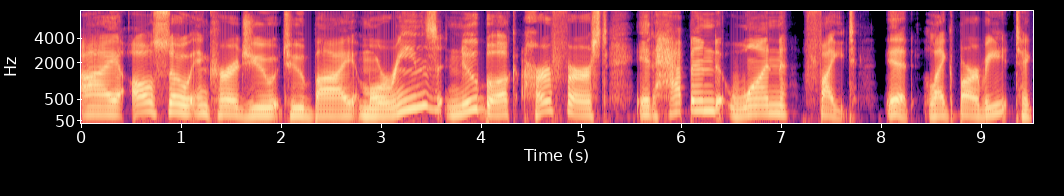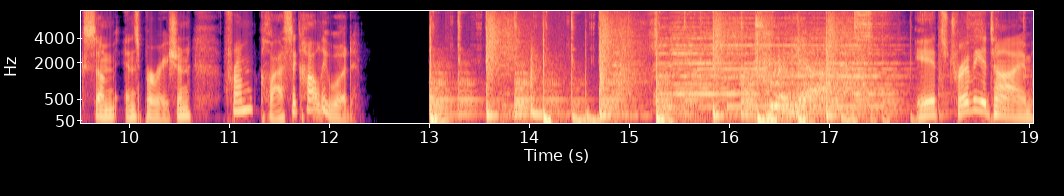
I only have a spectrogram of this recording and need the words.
I also encourage you to buy Maureen's new book, Her First. It happened one fight. It, like Barbie, takes some inspiration from classic Hollywood. It's trivia time.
